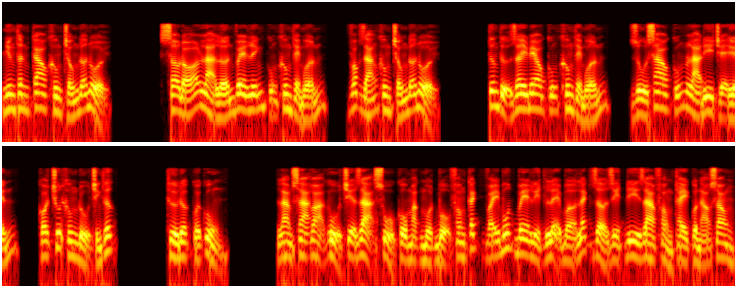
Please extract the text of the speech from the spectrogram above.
nhưng thân cao không chống đỡ nổi. Sau đó là lớn vê lĩnh cũng không thể mớn vóc dáng không chống đỡ nổi. Tương tự dây đeo cũng không thể mớn dù sao cũng là đi trễ yến, có chút không đủ chính thức. Thử được cuối cùng. Làm xạ họa gụ trịa dạ sủ cổ mặc một bộ phong cách váy bút bê lịt lệ bờ lách giờ dịt đi ra phòng thay quần áo xong.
